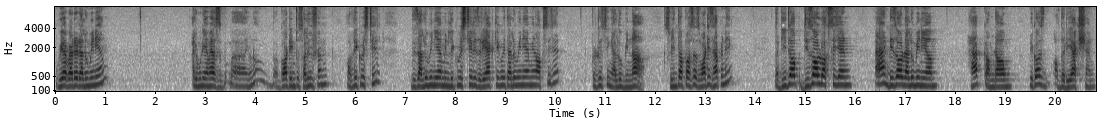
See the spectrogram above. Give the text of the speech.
We have added aluminum, aluminum has uh, you know got into solution of liquid steel. This aluminum in liquid steel is reacting with aluminum in oxygen producing alumina. So, in the process what is happening? The dissolved oxygen and dissolved aluminum have come down because of the reaction,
